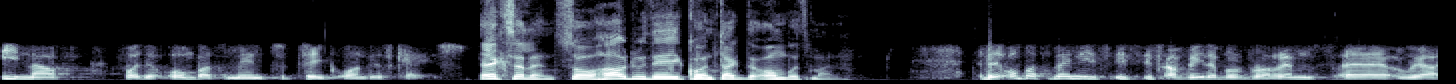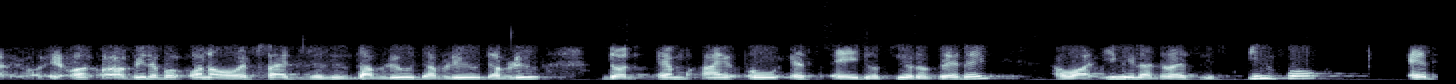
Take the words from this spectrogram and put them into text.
enough for the ombudsman to take on this case. Excellent. So, how do they contact the ombudsman? The ombudsman is, is, is available, Rams. Uh, we are uh, available on our website. This is www.miosa.co.za. Our email address is info at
